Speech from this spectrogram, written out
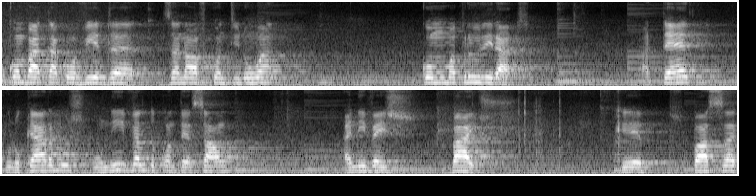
O combate à Covid-19 continua como uma prioridade, até colocarmos o nível de contenção a níveis baixos, que possa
